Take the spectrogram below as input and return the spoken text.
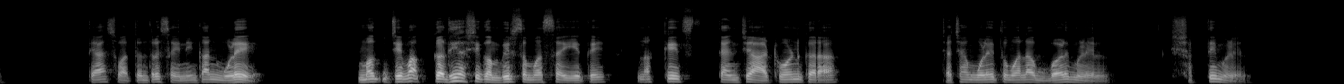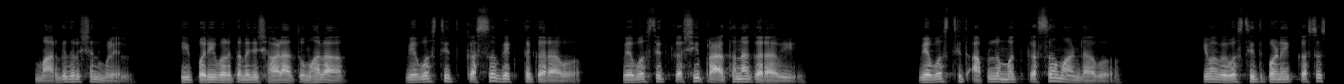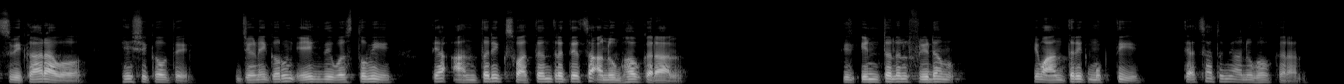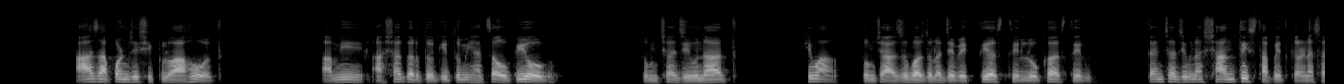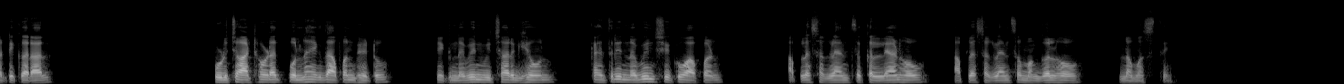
त्या स्वातंत्र्य सैनिकांमुळे. मग जेव्हा कधी अशी गंभीर समस्या येते, नक्कीच त्यांची आठवण करा. ज्याच्यामुळे तुम्हाला बळ मिळेल, शक्ती मिळेल. मार्गदर्शन मिळेल. ही परिवर्तनाची शाळा तुम्हाला व्यवस्थित कसं व्यक्त करावं, व्यवस्थित कशी प्रार्थना करावी, व्यवस्थित आपलं मत कसं मांडावं किंवा व्यवस्थितपणे कसं स्वीकारावं, हे शिकवते. जेणेकरून एक दिवस तुम्ही त्या आंतरिक स्वातंत्र्यतेचा अनुभव कराल. की इंटरनल फ्रीडम किंवा आंतरिक मुक्ती त्याचा तुम्ही अनुभव कराल. आज आपण जे शिकलो आहोत, आम्ही आशा करतो की तुम्ही ह्याचा उपयोग तुमच्या जीवनात किंवा तुमच्या आजूबाजूला जे व्यक्ती असतील, लोकं असतील, त्यांच्या जीवनात शांती स्थापित करण्यासाठी कराल. पुढच्या आठवड्यात पुन्हा एकदा आपण भेटू. एक नवीन विचार घेऊन, काहीतरी नवीन शिकू आपण. आपल्या सगळ्यांचं कल्याण हो, आपल्या सगळ्यांचं मंगल हो. नमस्ते.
